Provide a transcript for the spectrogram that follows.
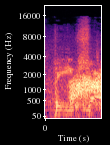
speed fighter.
